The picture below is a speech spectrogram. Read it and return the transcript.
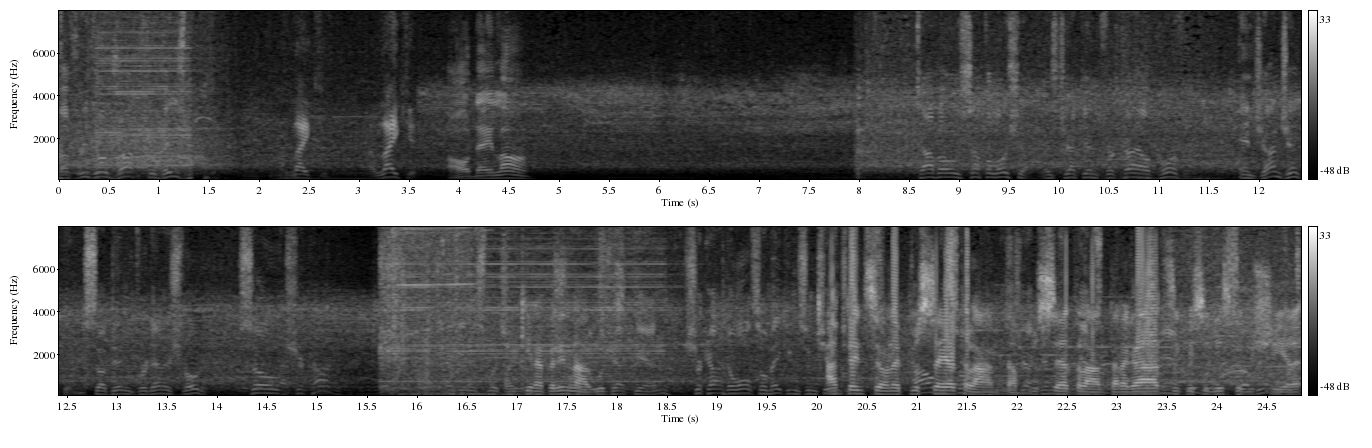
The free throw dropped for Baseman. I like it. I like it. All day long. Tabo Cephalosha has checked in for Kyle Corver. And John Jenkins subbed in for Dennis Schroeder. So Chicago. making a switch here. Panchina per il Schroeder Nuggets. checked in. Chicago also making some changes. Attenzione, più 6 Atlanta, più 6 Atlanta, ragazzi, qui si rischia di uscire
